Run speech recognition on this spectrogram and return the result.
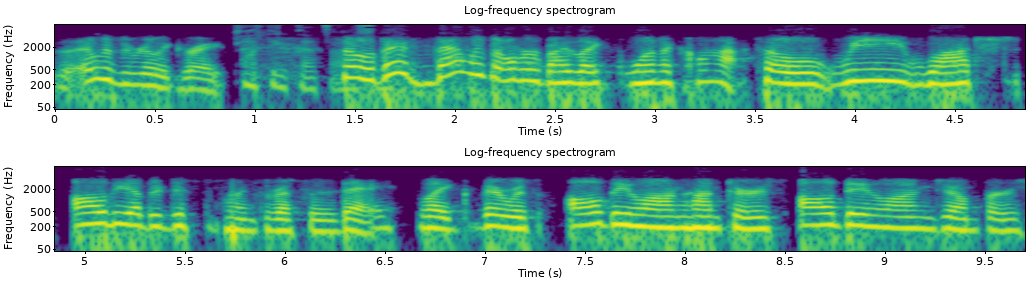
it was really great. I think that's So that that was over by like one o'clock. So we watched all the other disciplines the rest of the day. Like there was all day long hunters, all day long jumpers,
